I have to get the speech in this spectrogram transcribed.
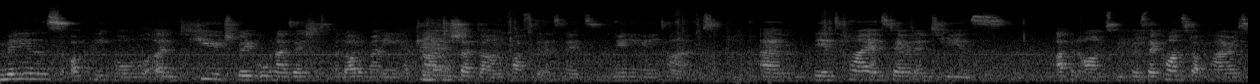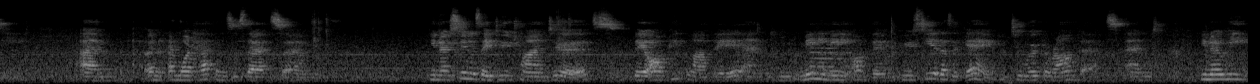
millions of people and huge big organizations with a lot of money have tried to shut down parts of the internet many, many times. Um, the entire entertainment industry is up in arms because they can't stop piracy. Um, and, and what happens is that, um, you know, as soon as they do try and do it, there are people out there, and many, many of them, who see it as a game to work around that. And you know, we,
